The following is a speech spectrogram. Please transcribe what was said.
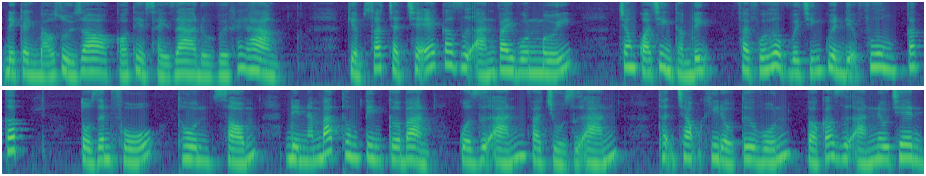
để cảnh báo rủi ro có thể xảy ra đối với khách hàng. Kiểm soát chặt chẽ các dự án vay vốn mới. Trong quá trình thẩm định, phải phối hợp với chính quyền địa phương, các cấp, tổ dân phố, thôn, xóm để nắm bắt thông tin cơ bản của dự án và chủ dự án, thận trọng khi đầu tư vốn vào các dự án nêu trên.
